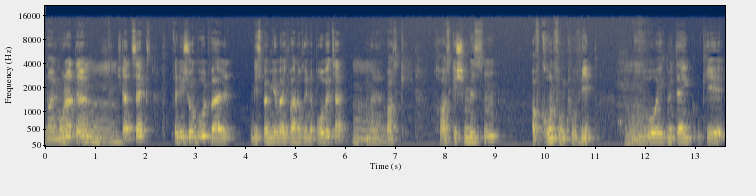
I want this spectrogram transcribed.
neun Monate mhm. statt sechs. Finde ich schon gut, weil wie es bei mir war, ich war noch in der Probezeit mhm. und dann raus, rausgeschmissen aufgrund von Covid, mhm. wo ich mir denke, okay,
